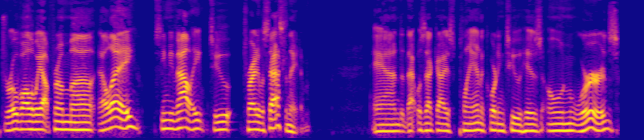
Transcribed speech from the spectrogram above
drove all the way out from uh, L.A., Simi Valley, to try to assassinate him. And that was that guy's plan, according to his own words.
